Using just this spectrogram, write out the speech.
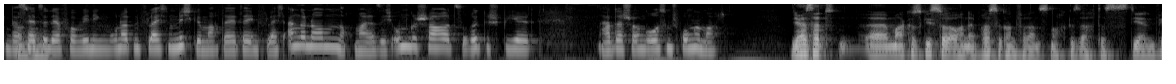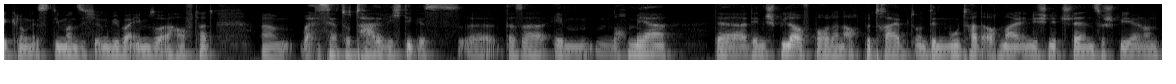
Das Also- hätte der vor wenigen Monaten vielleicht noch nicht gemacht. Da hätte ihn vielleicht angenommen, nochmal sich umgeschaut, zurückgespielt. Hat er schon einen großen Sprung gemacht. Ja, es hat äh, Markus Gisdol auch in der Pressekonferenz noch gesagt, dass es die Entwicklung ist, die man sich irgendwie bei ihm so erhofft hat. Ähm, weil es ja total wichtig ist, äh, dass er eben noch mehr der, den Spielaufbau dann auch betreibt und den Mut hat, auch mal in die Schnittstellen zu spielen. Und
